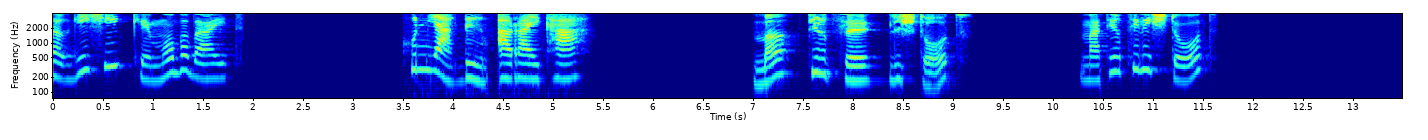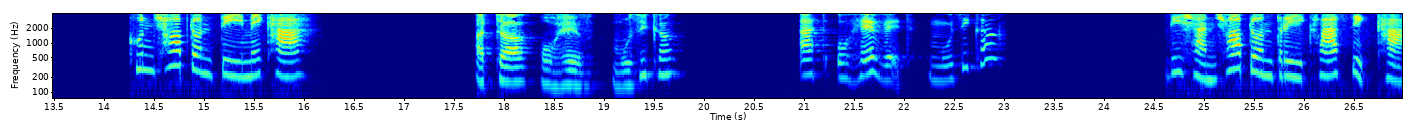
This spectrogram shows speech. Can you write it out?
תרגישי כמו בבית คุณอยากดื่มอะไรคะ מה תרצה לשתות? מה תרצי לשתות? คุณชอบดนตรีไหมคะ אתה אוהב מוזיקה? את אוהבת מוזיקה? ดิฉันชอบดนตรีคลาสสิกค่ะ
